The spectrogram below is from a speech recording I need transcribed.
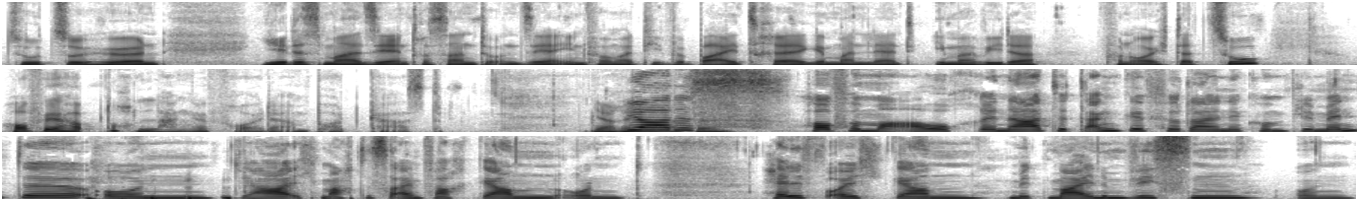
zuzuhören. Jedes Mal sehr interessante und sehr informative Beiträge. Man lernt immer wieder von euch dazu. Hoffe, ihr habt noch lange Freude am Podcast. Ja, ja, das hoffen wir auch. Renate, danke für deine Komplimente und ja, ich mache das einfach gern und helfe euch gern mit meinem Wissen und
